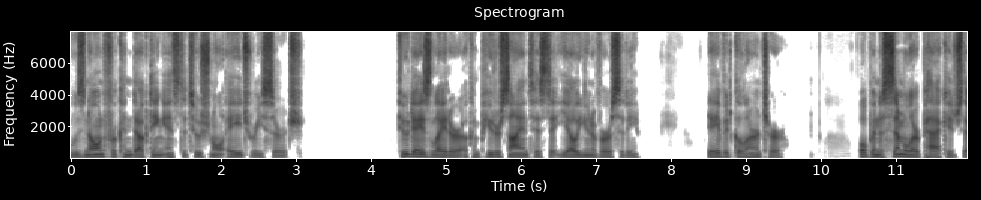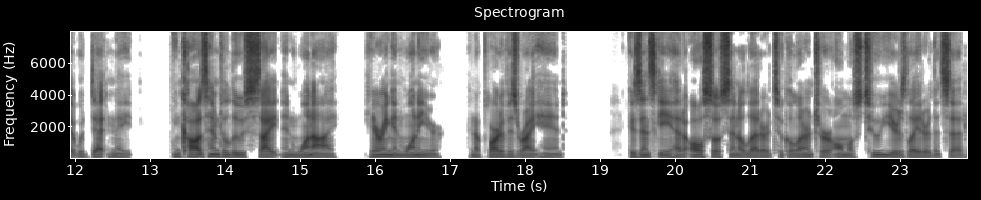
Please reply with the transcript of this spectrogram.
who was known for conducting institutional age research. Two days later, a computer scientist at Yale University, David Gelernter, opened a similar package that would detonate and cause him to lose sight in one eye, hearing in one ear, and a part of his right hand. Kaczynski had also sent a letter to Gelernter almost two years later that said,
